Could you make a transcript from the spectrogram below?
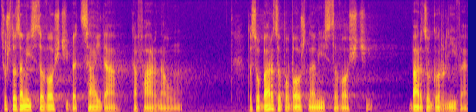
Cóż to za miejscowości Betsaida, Kafarnaum? To są bardzo pobożne miejscowości, bardzo gorliwe.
